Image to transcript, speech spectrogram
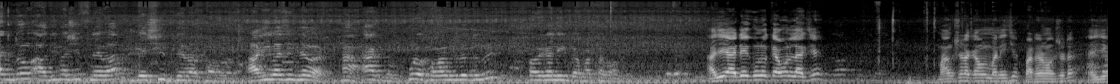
একদম আদিবাসী ফ্লেভার দেশি ফ্লেভার খাওয়া দাওয়া আদিবাসী ফ্লেভার হ্যাঁ একদম। পুরো খাবারগুলো তুমি অর্গানিক ব্যাপারটা পাবে। আজ এই আইডিয়াগুলো কেমন লাগছে? মাংসটা কেমন বানিয়েছে? পাঠার মাংসটা? এই যে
